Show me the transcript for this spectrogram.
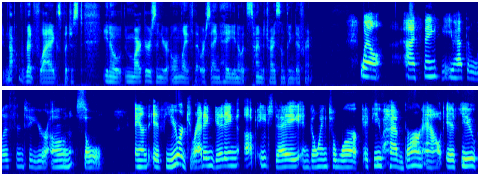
not red red flags, but just, you know, markers in your own life that were saying, hey, you know, it's time to try something different? Well, I think you have to listen to your own soul. And if you are dreading getting up each day and going to work, if you have burnout, if you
